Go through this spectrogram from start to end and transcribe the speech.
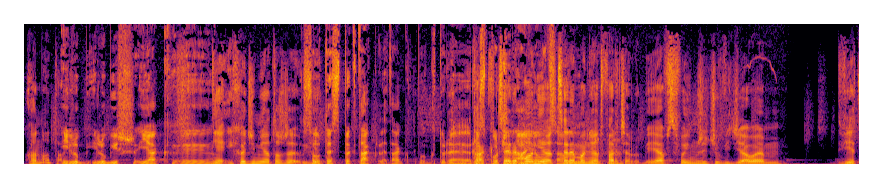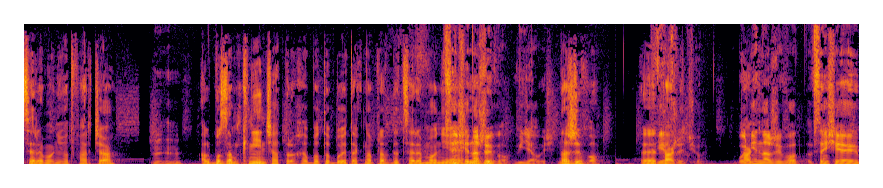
A no tak. I, lub, i lubisz jak y, Nie, i chodzi mi o to, że... są te spektakle, tak? Które tak, rozpoczynają ceremonia, cały... ceremonię Mhm. otwarcia lubię. Ja w swoim życiu widziałem dwie ceremonie otwarcia, Mhm. albo zamknięcia trochę, bo to były tak naprawdę W ceremonie sensie na żywo widziałeś na żywo. E, dwie tak, w życiu. Bo Tak. nie na żywo, w sensie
